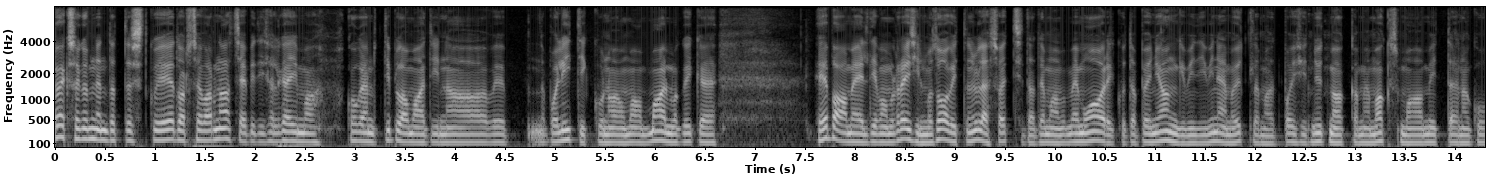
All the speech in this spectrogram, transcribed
üheksakümnendatest, kui Eduard Ševarnadze pidi seal käima kogenud diplomaadina või poliitikuna oma maailma kõige ebameeldivamal reisil, ma soovitan üles otsida tema memuaarid, kui ta Pyongyangi pidi minema ütlema, et poisid, nüüd me hakkame maksma mitte nagu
